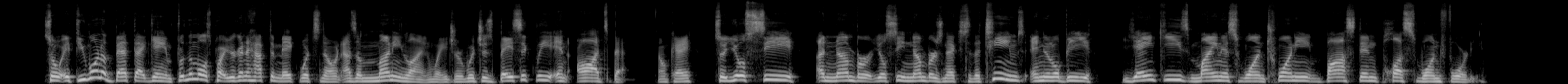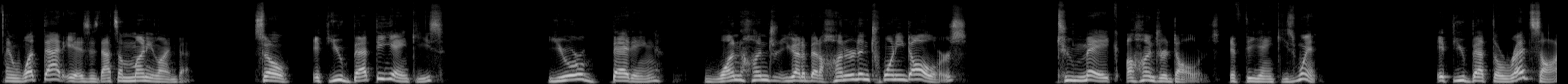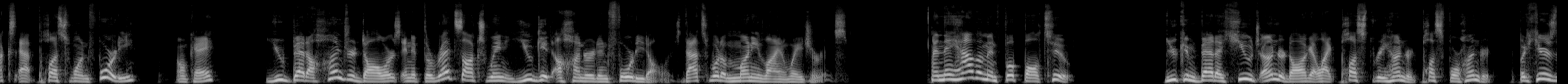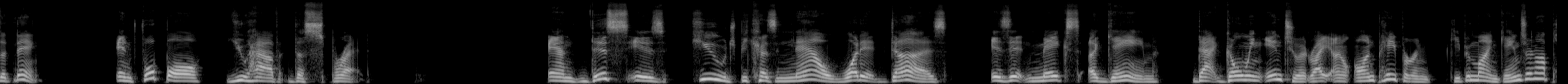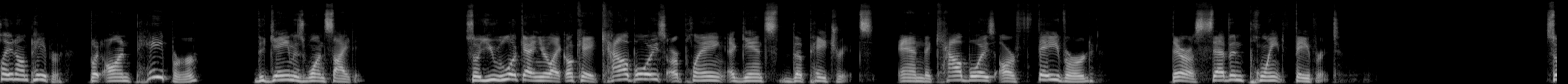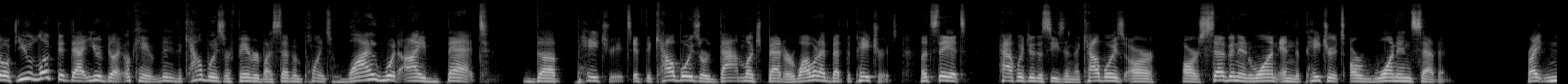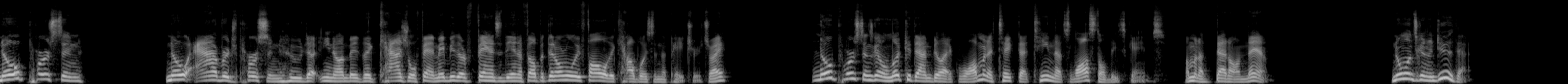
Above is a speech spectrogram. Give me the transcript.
so if you want to bet that game, for the most part, you're going to have to make what's known as a money line wager, which is basically an odds bet. Okay, so you'll see a number, you'll see numbers next to the teams, and it'll be Yankees minus 120, Boston plus 140. And what that is, is that's a money line bet. So if you bet the Yankees, you're betting 100, you got to bet $120 to make $100 if the Yankees win. If you bet the Red Sox at plus 140, okay, you bet $100, and if the Red Sox win, you get $140. That's what a money line wager is. And they have them in football too. You can bet a huge underdog at like plus 300, plus 400. But here's the thing in football, you have the spread. And this is huge because now what it does is it makes a game that going into it, right, on paper, and keep in mind, games are not played on paper, but on paper, the game is one sided. So you look at and you're like, okay, Cowboys are playing against the Patriots, and the Cowboys are favored. They're a seven point favorite. So if you looked at that, you would be like, okay, the, the Cowboys are favored by seven points. Why would I bet the Patriots? If the Cowboys are that much better, why would I bet the Patriots? Let's say it's halfway through the season. The Cowboys are are seven and one, and the Patriots are one and seven. Right? No person no average person who, you know, the casual fan, maybe they're fans of the NFL, but they don't really follow the Cowboys and the Patriots, right? No person is going to look at that and be like, well, I'm going to take that team that's lost all these games. I'm going to bet on them. No one's going to do that.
